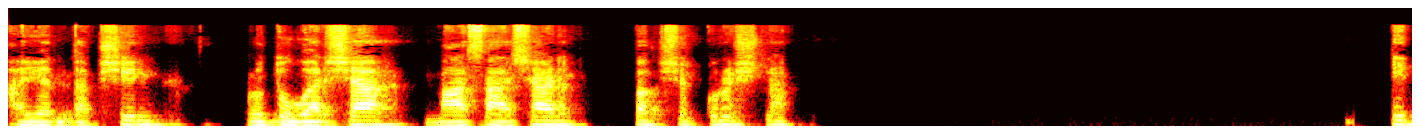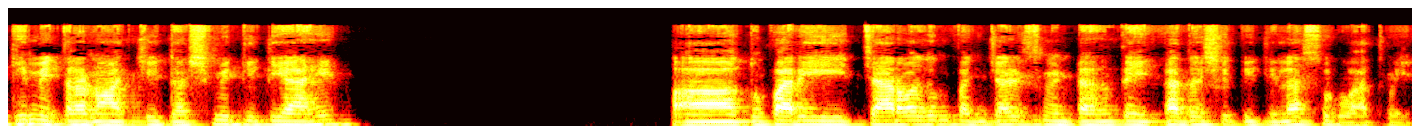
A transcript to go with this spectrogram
आयन दक्षिण ऋतू वर्षा मास आषाढ पक्ष कृष्ण. तिथी मित्रांनो आजची दशमी तिथी आहे. दुपारी चार वाजून पंचेचाळीस मिनिटांनंतर एकादशी तिथीला सुरुवात होईल.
